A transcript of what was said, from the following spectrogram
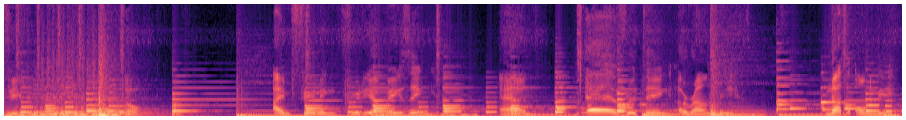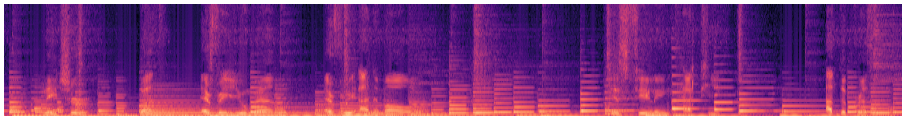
feeling. So. I'm feeling pretty amazing and everything around me, not only nature, but every human, every animal is feeling happy at the present moment.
